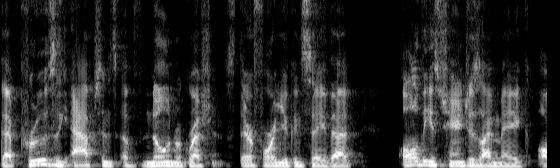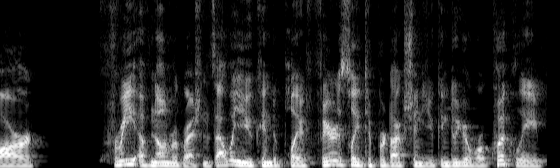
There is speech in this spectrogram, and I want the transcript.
that proves the absence of known regressions. Therefore, you can say that all these changes I make are free of known regressions. That way, you can deploy fearlessly to production. You can do your work quickly.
